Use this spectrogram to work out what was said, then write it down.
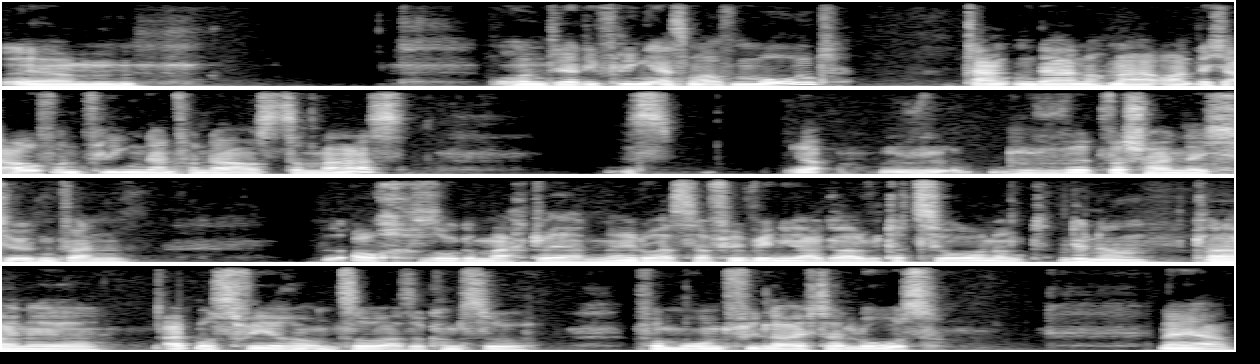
Ähm, und ja, die fliegen erstmal auf den Mond, tanken da nochmal ordentlich auf und fliegen dann von da aus zum Mars. Ist, ja, wird wahrscheinlich irgendwann auch so gemacht werden. Ne? Du hast ja viel weniger Gravitation und genau. keine ja. Atmosphäre und so, also kommst du vom Mond viel leichter los. Naja,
